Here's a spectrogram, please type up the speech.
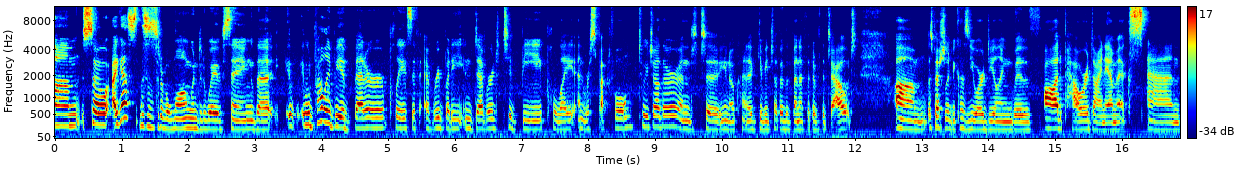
um, so I guess this is sort of a long-winded way of saying that it, it, would probably be a better place if everybody endeavored to be polite and respectful to each other and to you know kind of give each other the benefit of the doubt. Um, especially because you are dealing with odd power dynamics and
